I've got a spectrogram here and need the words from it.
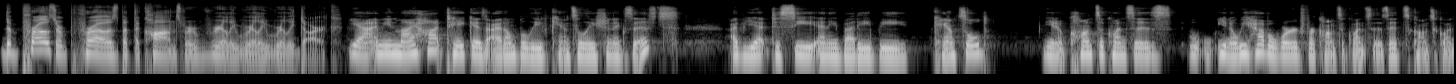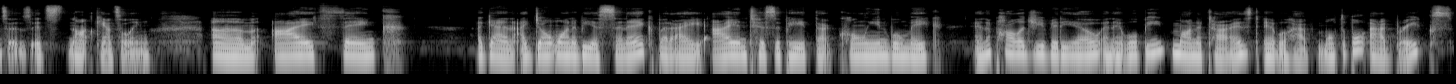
the pros were pros but the cons were really really really dark. Yeah i mean my hot take is i don't believe cancellation exists. I've yet to see anybody be canceled. You know consequences you know we have a word for consequences. It's consequences. It's not canceling. Um i think again, I don't want to be a cynic, but I, I anticipate that Colleen will make an apology video and it will be monetized. It will have multiple ad breaks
